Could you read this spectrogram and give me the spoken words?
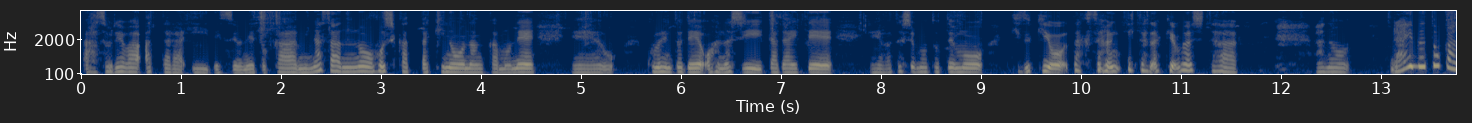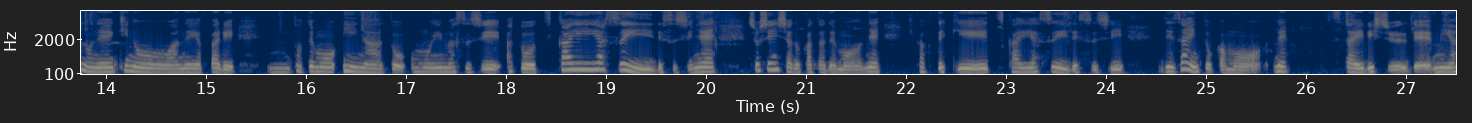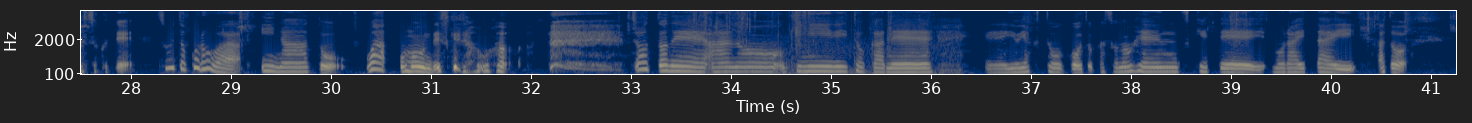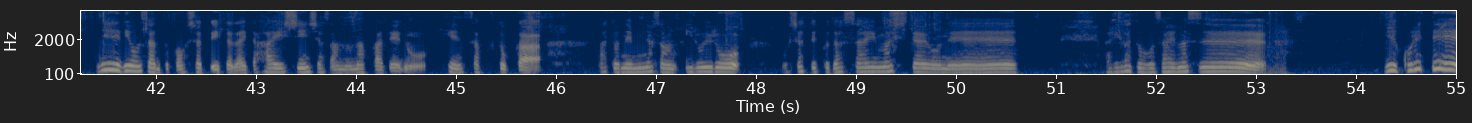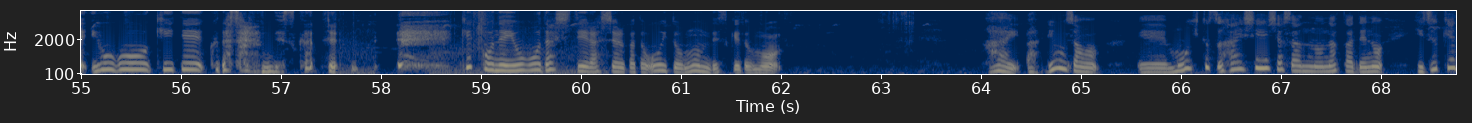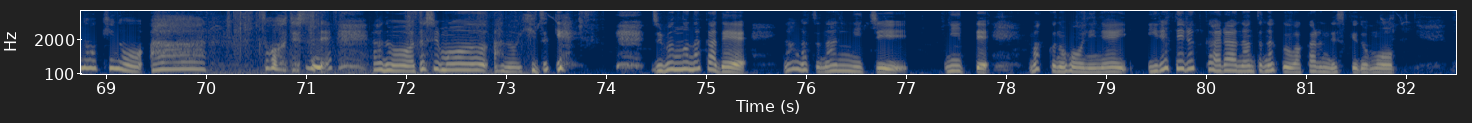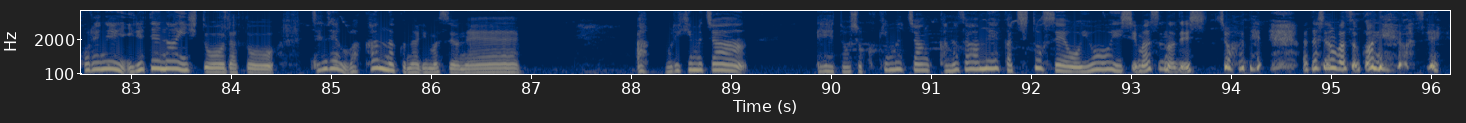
あ、それはあったらいいですよねとか、皆さんの欲しかった機能なんかもね、えー、コメントでお話いただいて、えー、私もとても気づきをたくさんいただけました。あの、ライブとかのね、機能はね、やっぱり、うん、とてもいいなと思いますし、あと使いやすいですしね、初心者の方でもね、比較的使いやすいですし、デザインとかもね、スタイリッシュで見やすくて、そういうところはいいなとは思うんですけどもちょっとね、あの、お気に入りとかね、えー、予約投稿とかその辺つけてもらいたい。あと、ね、リオンさんとかおっしゃっていただいた配信者さんの中での検索とか、あとね、皆さんいろいろおっしゃってくださいましたよね。ありがとうございます。ね、これって要望を聞いてくださるんですかね結構ね、要望を出していらっしゃる方多いと思うんですけども、はい。あ、リオンさん、えー、もう一つ配信者さんの中での日付の機能、ああ、そうですね。あの、私も、あの、日付、自分の中で何月何日にって、Mac の方にね、入れてるからなんとなくわかるんですけども、これね、入れてない人だと全然わかんなくなりますよね。あ、森キムちゃん、えっ、ー、と、食キムちゃん、金沢メーカー千歳を用意しますので、視聴で、私のパソコンに忘れ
